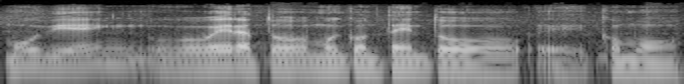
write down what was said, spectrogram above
Muy bien, Hugo Vera, todo muy contento, eh, como,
